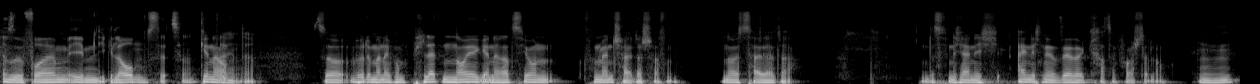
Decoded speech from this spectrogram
Also vor allem eben die Glaubenssätze Genau. dahinter. So würde man eine komplett neue Generation von Menschheit erschaffen. Neues Zeitalter. Und das finde ich eigentlich, eigentlich eine sehr, sehr krasse Vorstellung. Mhm.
